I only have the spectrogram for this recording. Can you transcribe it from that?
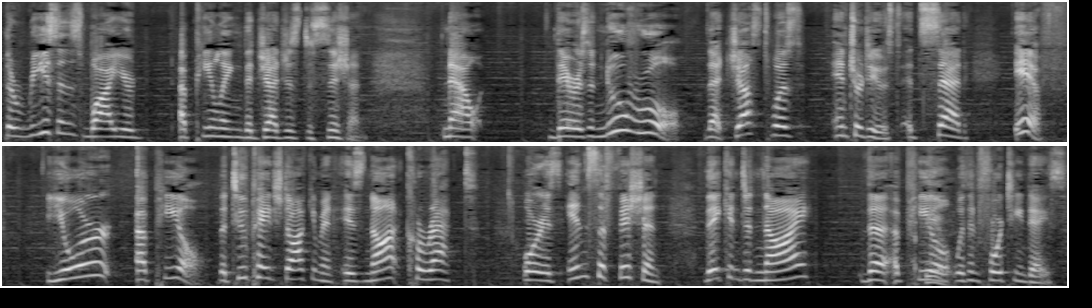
the reasons why you're appealing the judge's decision. Now, there is a new rule that just was introduced. It said if your appeal, the two page document, is not correct or is insufficient, they can deny the appeal, Appeal. within 14 days.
